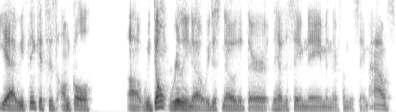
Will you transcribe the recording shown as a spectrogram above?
Yeah we think it's his uncle uh we don't really know we just know that they're they have the same name and they're from the same house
